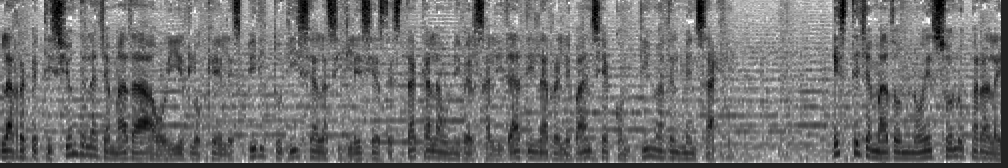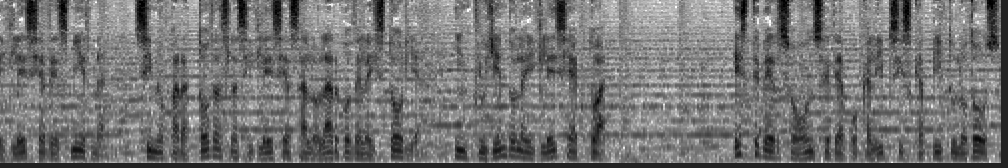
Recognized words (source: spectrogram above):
La repetición de la llamada a oír lo que el Espíritu dice a las iglesias destaca la universalidad y la relevancia continua del mensaje. Este llamado no es solo para la iglesia de Esmirna, sino para todas las iglesias a lo largo de la historia, incluyendo la iglesia actual. Este verso 11 de Apocalipsis capítulo 2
